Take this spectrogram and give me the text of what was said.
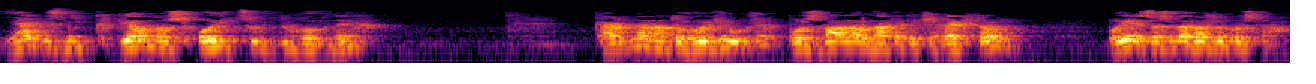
jak z nich kpiono z ojców duchownych. Kardynał na to chodził, że pozwalał na takie, czy rektor, bo jest zasada bardzo prosta.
